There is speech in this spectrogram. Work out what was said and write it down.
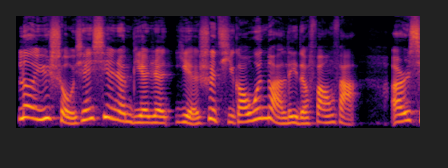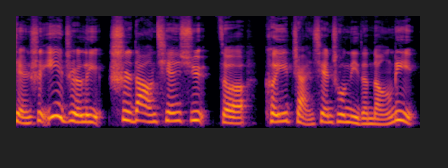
乐于首先信任别人，也是提高温暖力的方法。而显示意志力，适当谦虚，则可以展现出你的能力。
